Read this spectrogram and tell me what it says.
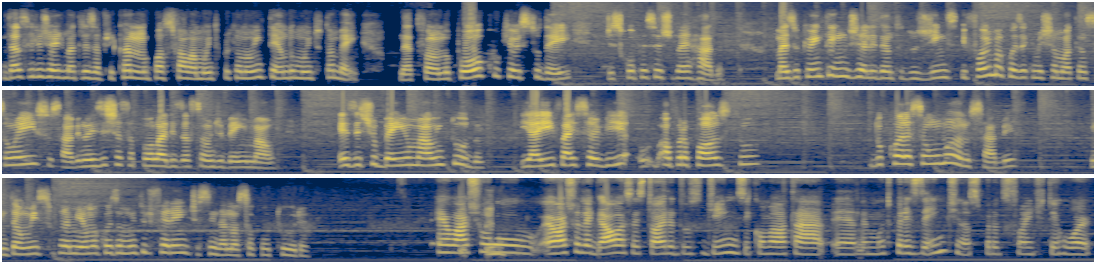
das religiões de matriz africana, não posso falar muito porque eu não entendo muito também né? Tô falando pouco que eu estudei, desculpa se eu estiver errada. Mas o que eu entendi ali dentro dos jeans, e foi uma coisa que me chamou a atenção, é isso, sabe? Não existe essa polarização de bem e mal. Existe o bem e o mal em tudo. E aí vai servir ao propósito do coração humano, sabe? Então isso para mim é uma coisa muito diferente assim da nossa cultura. Eu acho, eu acho legal essa história dos jeans e como ela tá, ela é muito presente nas produções de terror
